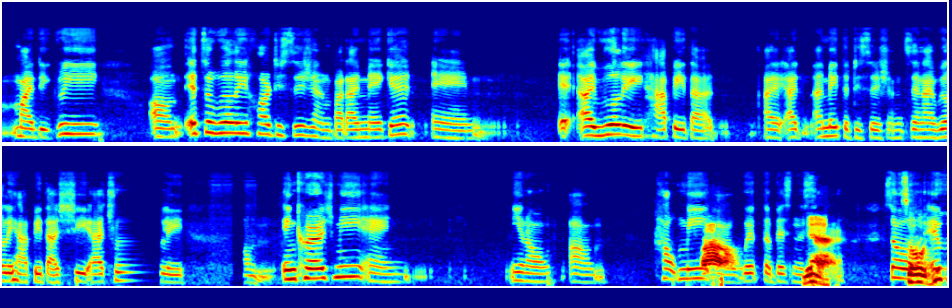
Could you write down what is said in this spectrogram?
my degree? Um, it's a really hard decision, but I make it, and it, I'm really happy that I, I I made the decisions, and I'm really happy that she actually um, encouraged me and you know um, helped me uh, with the business Yeah. here. So, So if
